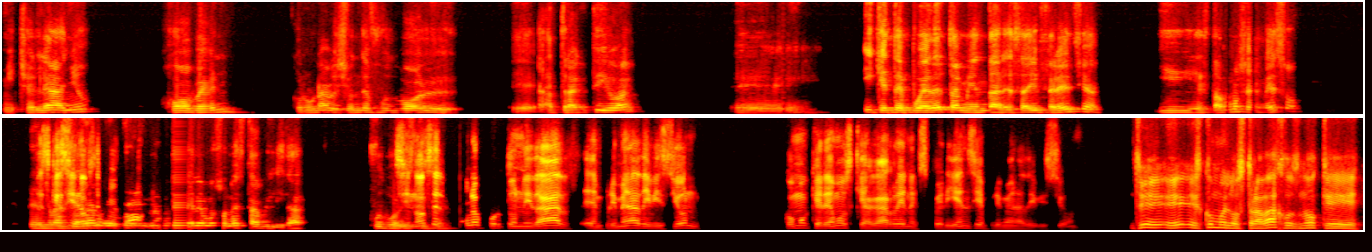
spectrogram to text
Michele Año, joven, con una visión de fútbol eh, atractiva eh, y que te puede también dar esa diferencia. Y estamos en eso. Desgraciadamente no, tenemos una estabilidad. Si no se da la oportunidad en primera división, ¿cómo queremos que agarren experiencia en primera división? Sí, e, es como en los trabajos, ¿no? Que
